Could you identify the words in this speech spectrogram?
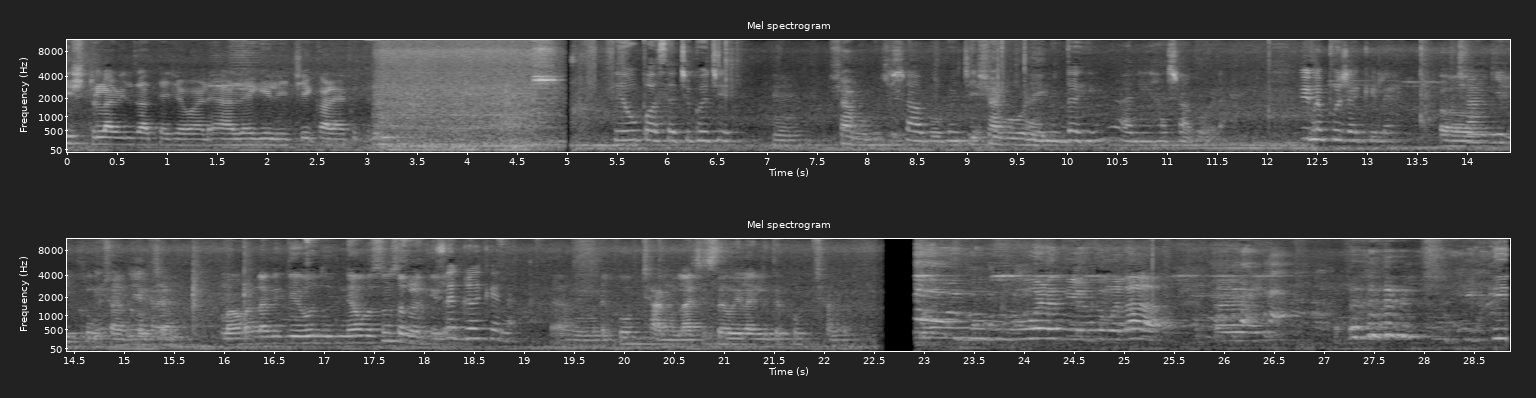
दिष्ट लावील जात्याच्या वाड्या आल्या गेलीची काळ्या कुत्री. हे उपवासाची भजी. शाबू भजी. शाबू भजी. शाबू वडी. आणि दही आणि हा शाबू वडा. तिनं पूजा केली छान केली. खूप छान खूप छान. मामांना मी देव दुधण्यापासून सगळं केलं. सगळं केलं. म्हणजे खूप छान मला अशी सवय लागली तर खूप छान. ओळखलं तुम्हाला? किती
